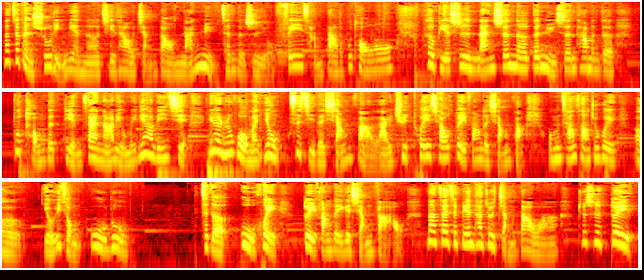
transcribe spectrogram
那这本书里面呢，其实他有讲到男女真的是有非常大的不同哦，特别是男生呢跟女生他们的不同的点在哪里，我们一定要理解。因为如果我们用自己的想法来去推敲对方的想法，我们常常就会呃有一种误入这个误会对方的一个想法哦。那在这边他就讲到啊，就是对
